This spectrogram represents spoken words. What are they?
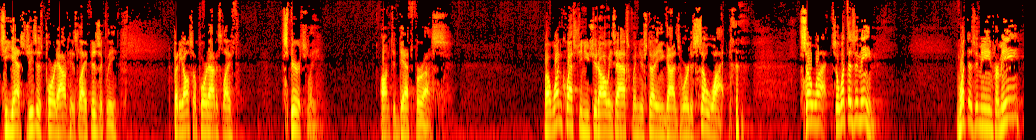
See, yes, Jesus poured out His life physically, but He also poured out His life spiritually onto death for us. Well, one question you should always ask when you're studying God's Word is so what? so what? So, what does it mean? What does it mean for me?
